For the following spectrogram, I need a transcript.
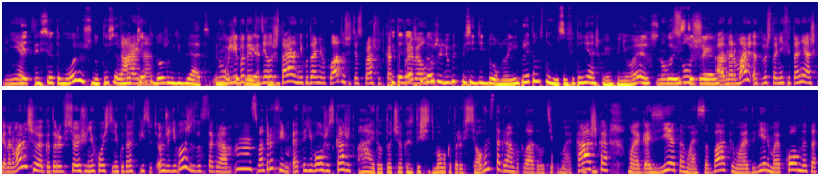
нет. Нет, ты все это можешь, но ты все равно Тайна. кем-то должен являться. ну, либо ты это делаешь тайно, никуда не выкладываешь, и тебя спрашивают, как ты Фитоняшки провел тоже любят посидеть дома, но они при этом остаются фитоняшками, понимаешь? Ну, есть слушай, это- а нормально, потому что они фитоняшки, а нормальный человек, который все еще не хочется никуда вписывать, он же не выложит в Инстаграм, «М, смотрю фильм, это его уже скажут, а, это вот тот человек из 2007 который все в Инстаграм выкладывал, типа моя кашка, моя газета, моя собака, моя дверь, моя комната.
